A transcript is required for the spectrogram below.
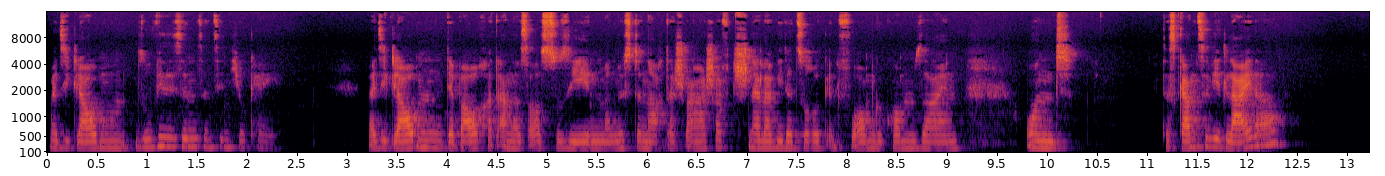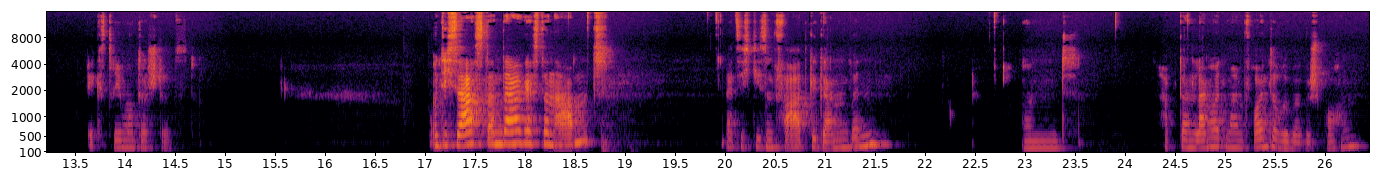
weil sie glauben, so wie sie sind, sind sie nicht okay. Weil sie glauben, der Bauch hat anders auszusehen, man müsste nach der Schwangerschaft schneller wieder zurück in Form gekommen sein. Und das Ganze wird leider extrem unterstützt. Und ich saß dann da gestern Abend, als ich diesen Pfad gegangen bin und habe dann lange mit meinem Freund darüber gesprochen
